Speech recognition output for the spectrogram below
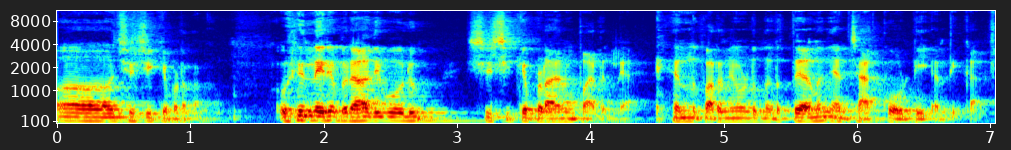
ശിക്ഷിക്കപ്പെടണം. ഒരു നിരപരാധി പോലും ശിക്ഷിക്കപ്പെടാനും പാടില്ല എന്ന് പറഞ്ഞുകൊണ്ട് നിർത്തുകയാണ് ഞാൻ ചാക്കോട്ടി അന്തിക്കാട്.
